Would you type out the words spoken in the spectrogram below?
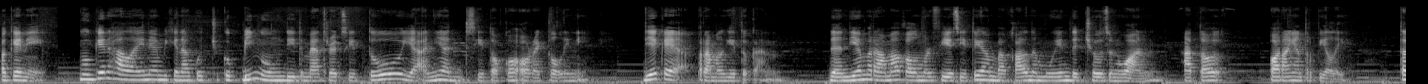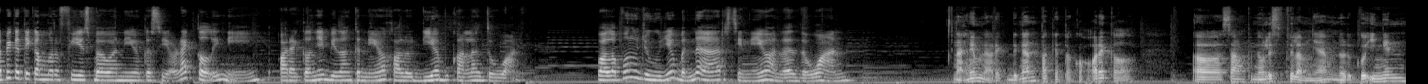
oke nih Mungkin hal lain yang bikin aku cukup bingung di The Matrix itu yakni ada si tokoh Oracle ini. Dia kayak peramal gitu kan. Dan dia meramal kalau Morpheus itu yang bakal nemuin The Chosen One atau orang yang terpilih. Tapi ketika Morpheus bawa Neo ke si Oracle ini, Oracle-nya bilang ke Neo kalau dia bukanlah The One. Walaupun ujung-ujungnya benar, si Neo adalah The One. Nah ini menarik, dengan pakai tokoh Oracle, uh, sang penulis filmnya menurutku ingin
